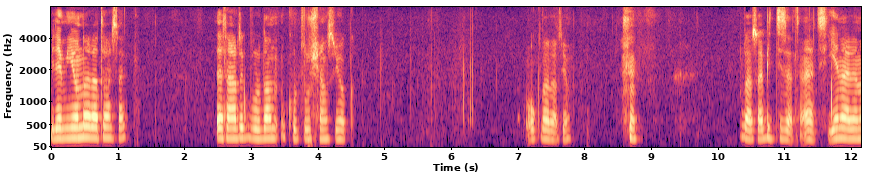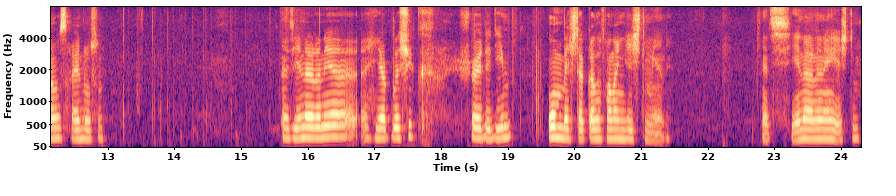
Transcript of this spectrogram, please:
Bir de milyonlar atarsak zaten artık buradan kurtuluş şansı yok. Oklar atıyorum. Buradan sonra bitti zaten. Evet yeni arenamız hayırlı olsun. Evet yeni arenaya yaklaşık şöyle diyeyim 15 dakikada falan geçtim yani. Evet yeni arenaya geçtim.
